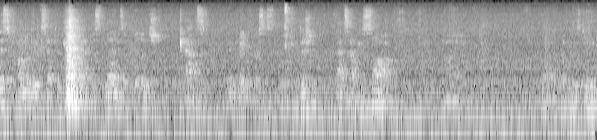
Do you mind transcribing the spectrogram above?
this commonly accepted triad, this lens of village, caste, and great versus tradition. That's how he saw uh, uh, what he was doing.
